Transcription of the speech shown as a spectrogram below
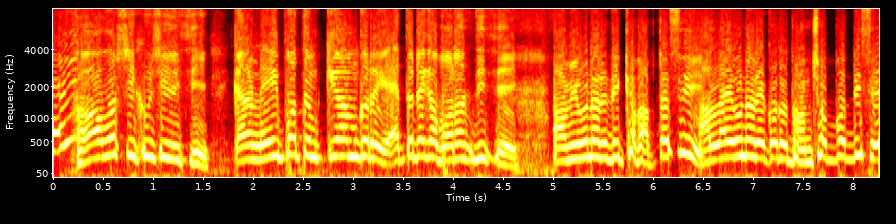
নাই? হ্যাঁ, অবশ্যই খুশি হয়েছি। কারণ এই প্রথম কিরাম করে এত টাকা বোনাস দিছে। আমি ওনারে দেখা ভাবতাছি আল্লাহ ওনারে কত ধন সম্পদ দিছে।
